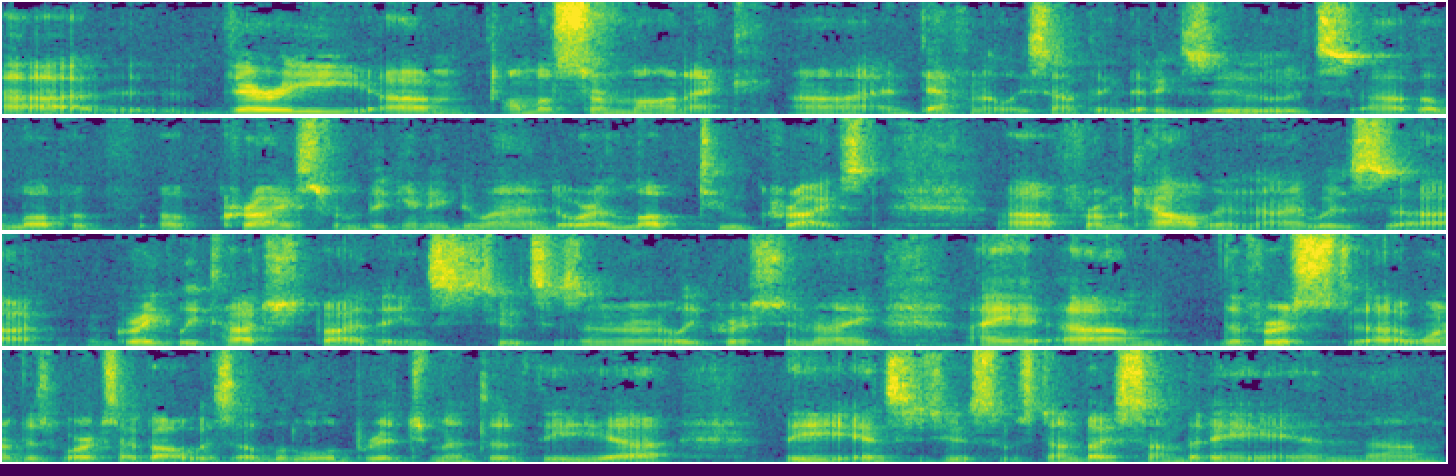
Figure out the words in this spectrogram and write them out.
uh, very um, almost sermonic, uh, and definitely something that exudes uh, the love of, of Christ from beginning to end, or a love to Christ uh, from Calvin. I was uh, greatly touched by the Institutes as an early Christian. I, I um, the first uh, one of his works I bought was a little abridgment of the the Institutes was done by somebody in um,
